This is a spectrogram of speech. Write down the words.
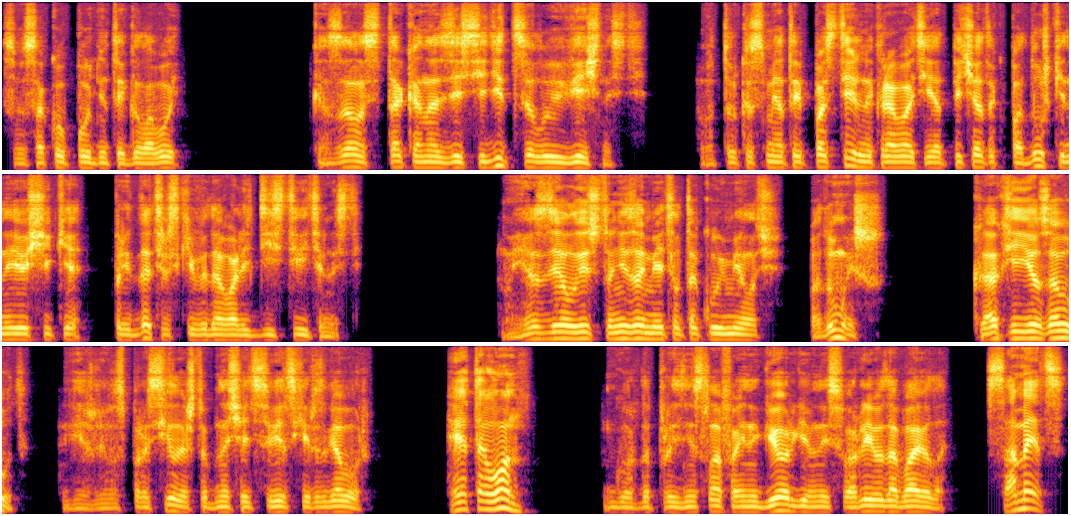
с высоко поднятой головой. Казалось, так она здесь сидит целую вечность. Вот только смятая постель на кровати и отпечаток подушки на ее щеке предательски выдавали действительность. Но я сделал вид, что не заметил такую мелочь. Подумаешь, как ее зовут? Вежливо спросил я, чтобы начать светский разговор. «Это он!» — гордо произнесла Фаина Георгиевна и сварливо добавила. «Самец!»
